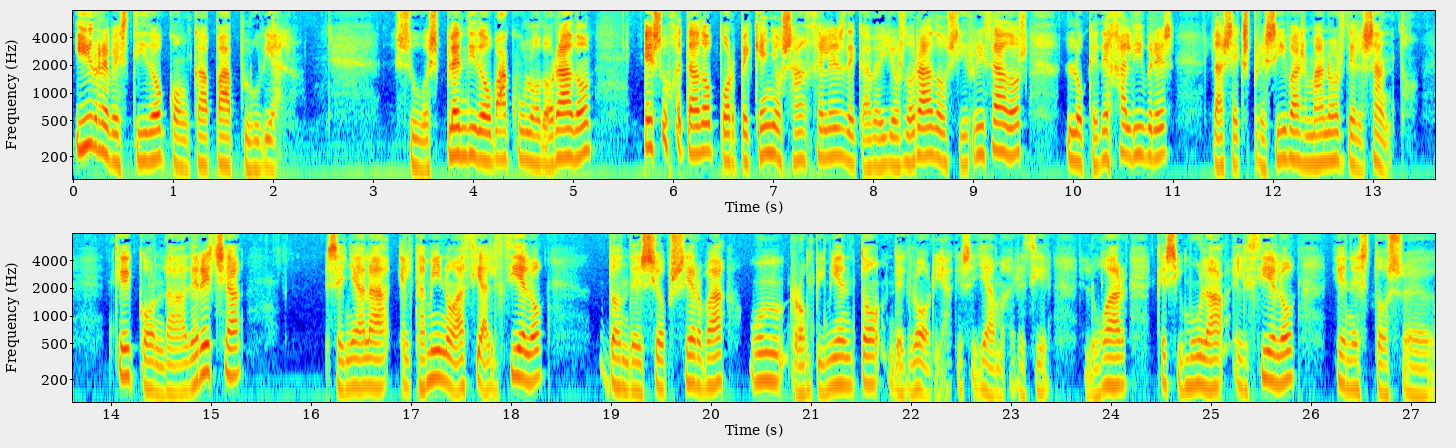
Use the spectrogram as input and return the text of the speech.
y revestido con capa pluvial. Su espléndido báculo dorado es sujetado por pequeños ángeles de cabellos dorados y rizados, lo que deja libres las expresivas manos del santo, que con la derecha señala el camino hacia el cielo, donde se observa un rompimiento de gloria, que se llama, es decir, el lugar que simula el cielo en estos eh,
